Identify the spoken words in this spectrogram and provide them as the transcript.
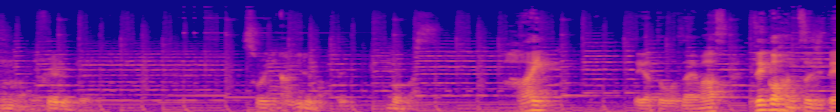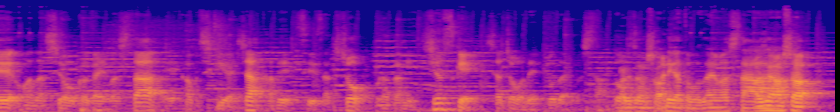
うん。増えるんで、それに限るなって思います。はい。ありがとうございます。前後半通じてお話を伺いました、えー株式会社壁製作所村上俊介社長でございました。どうもありがとうございましたありがとうございました。ありがとうございました。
